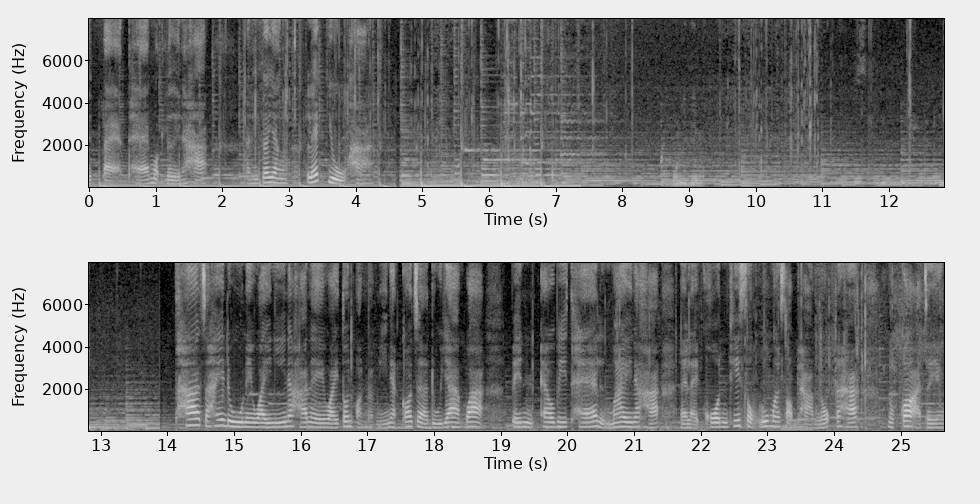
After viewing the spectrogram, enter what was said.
2178 แท้หมดเลยนะคะ อันนี้ก็ยังเล็กอยู่ค่ะหมุนอีกทีถ้าจะให้ดูในวัยนี้นะคะ ในวัยต้นอ่อนแบบนี้เนี่ย ก็จะดูยากว่า เป็น LB แท้หรือไม่นะคะ หลายๆ คนที่ส่งลูกมาสอบถามนกนะคะ นกก็อาจจะยัง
